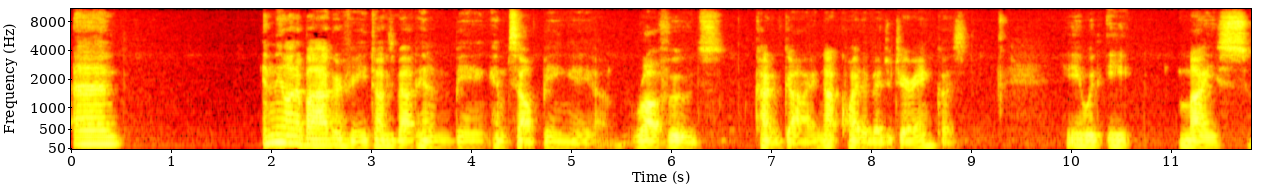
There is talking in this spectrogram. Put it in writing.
And in the autobiography, he talks about him being himself being a um, raw foods kind of guy, not quite a vegetarian, because he would eat mice.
